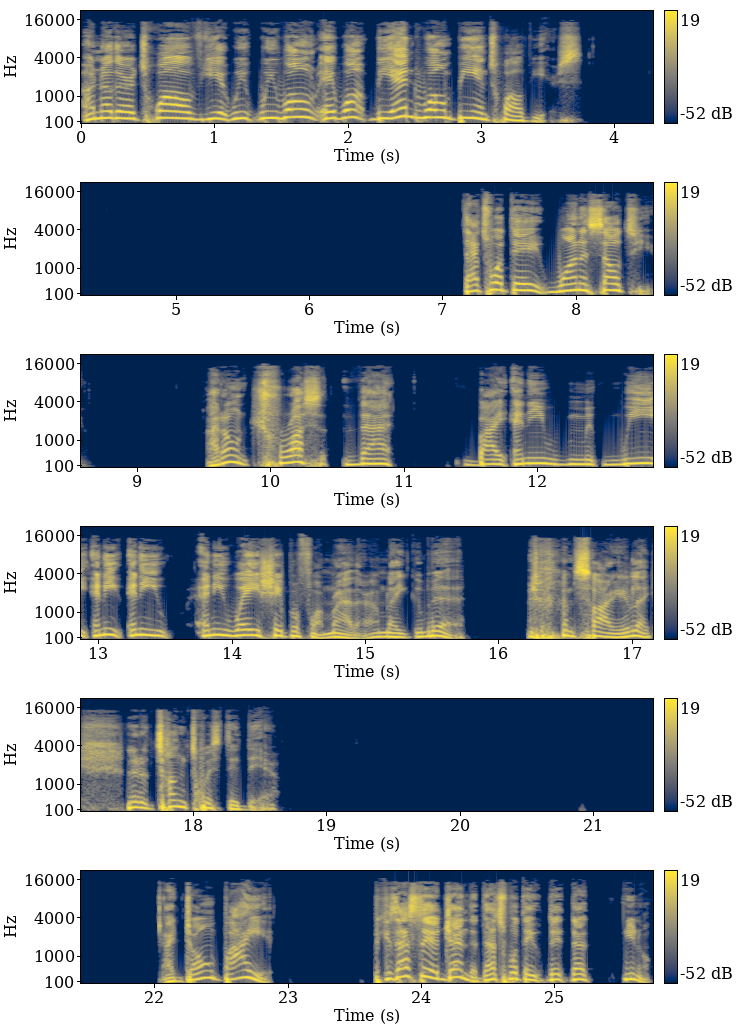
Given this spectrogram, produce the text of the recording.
another 12 years. We, we won't, it won't, the end won't be in 12 years. That's what they want to sell to you. I don't trust that by any we any any any way, shape, or form. Rather, I'm like, I'm sorry, you're like a little tongue twisted there. I don't buy it because that's the agenda. That's what they, they that you know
